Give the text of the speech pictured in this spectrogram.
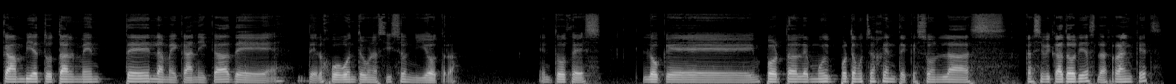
cambia totalmente la mecánica de, del juego entre una season y otra. Entonces, lo que importa, le importa a mucha gente, que son las clasificatorias, las rankeds,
